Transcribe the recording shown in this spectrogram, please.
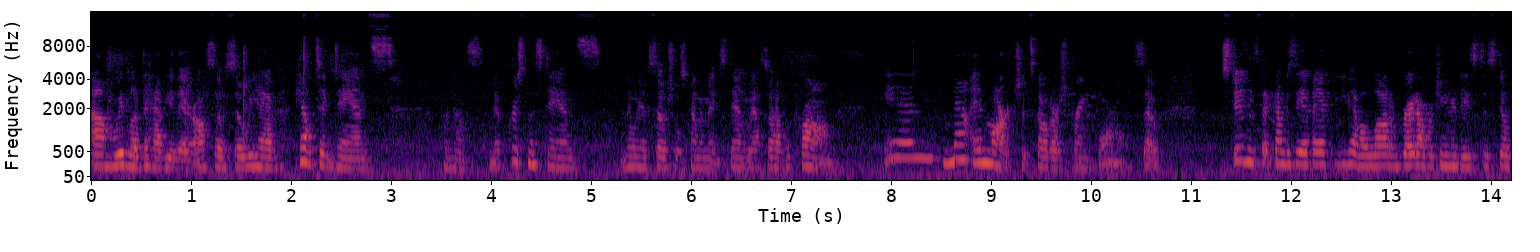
um, we'd love to have you there also. So we have Celtic dance. What else? We have Christmas dance. And then we have socials kind of mixed in. We also have a prom in in March. It's called our spring formal. So students that come to CFF, you have a lot of great opportunities to still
